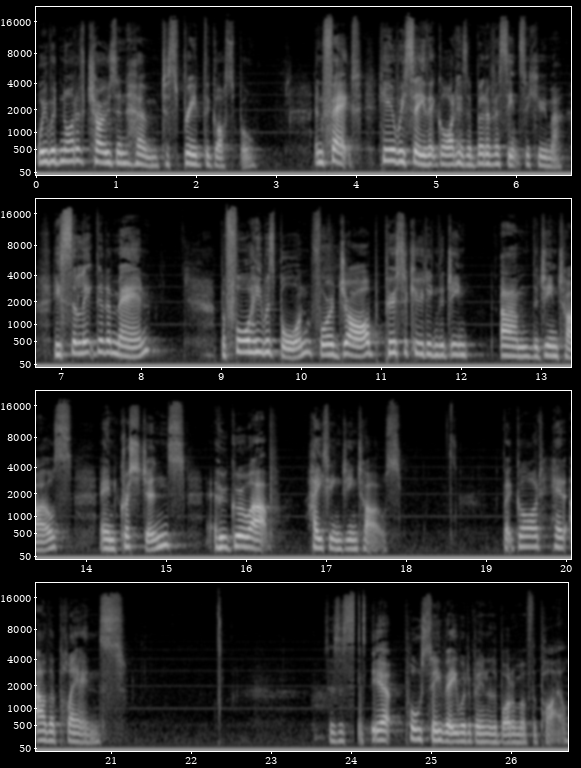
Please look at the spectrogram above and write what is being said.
we would not have chosen him to spread the gospel. In fact, here we see that God has a bit of a sense of humour. He selected a man before he was born for a job persecuting the, gen- um, the Gentiles and Christians who grew up hating Gentiles. But God had other plans. There's a, yeah, Paul's CV would have been at the bottom of the pile.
